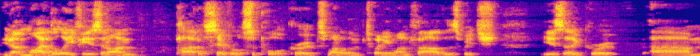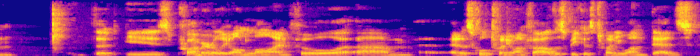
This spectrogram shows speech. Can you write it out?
you know, my belief is, and I'm part of several support groups, one of them 21 Fathers, which is a group um, that is primarily online for, um, and it's called 21 Fathers because 21 dads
